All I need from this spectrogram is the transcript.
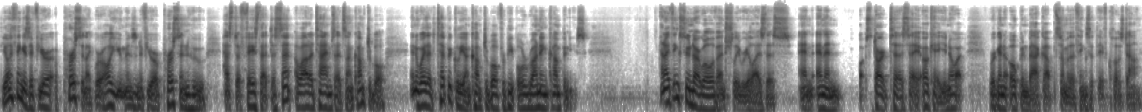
The only thing is if you're a person, like we're all humans, and if you're a person who has to face that dissent, a lot of times that's uncomfortable in a way that's typically uncomfortable for people running companies. And I think Sundar will eventually realize this and, and then start to say, okay, you know what, we're going to open back up some of the things that they've closed down.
